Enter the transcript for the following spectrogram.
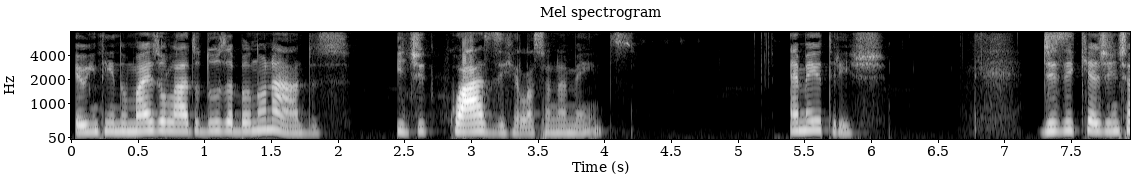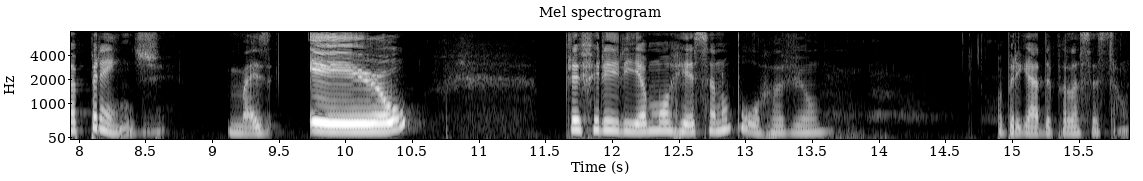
eu entendo mais o lado dos abandonados e de quase relacionamentos. É meio triste. Dizem que a gente aprende, mas eu preferiria morrer sendo burra, viu? Obrigada pela sessão.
